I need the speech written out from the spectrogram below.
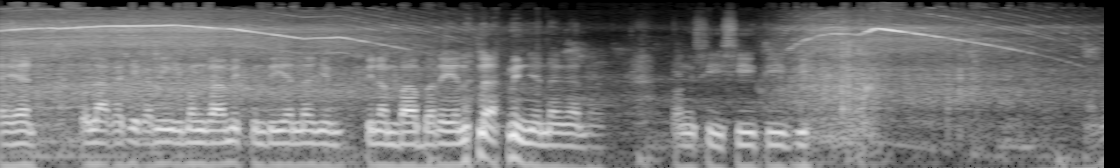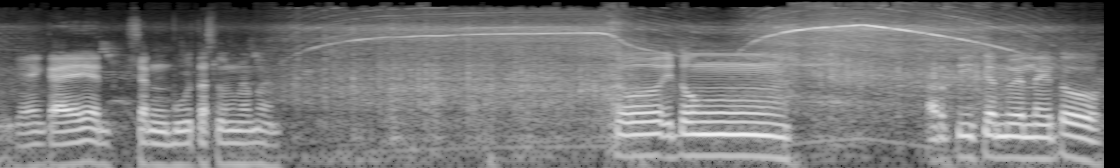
Ayan. Wala kasi kaming ibang gamit kundi yan lang yung pinambabarehan na namin yun ng ano, pang CCTV. Kaya kaya yan. Isang butas lang naman. So, itong artisan well na ito,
